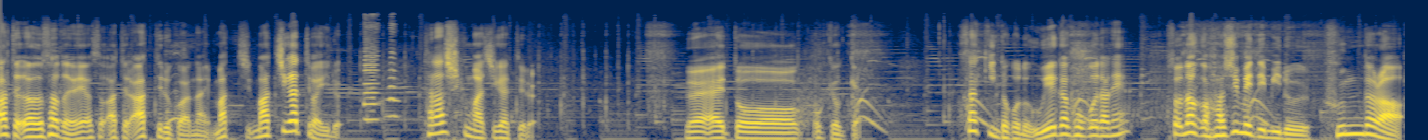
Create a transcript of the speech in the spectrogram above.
合ってる合ってる合ってるくはない。間間違ってはいる。正しく間違ってる。でえっ、とオッケーオッケー。さっきのところの上がここだね。そうなんか初めて見る踏んだら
